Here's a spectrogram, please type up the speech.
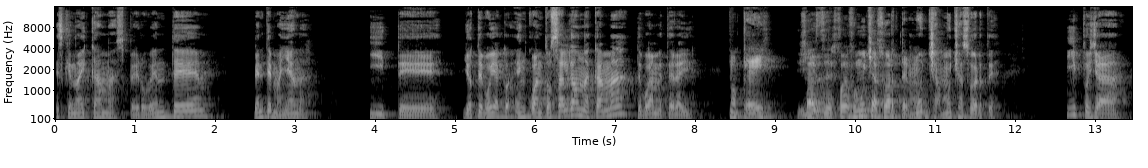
es que no hay camas, pero vente, vente mañana y te, yo te voy a, en cuanto salga una cama, te voy a meter ahí. Ok. o sea, fue, fue mucha suerte. Mucha, mucha suerte. Y pues ya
